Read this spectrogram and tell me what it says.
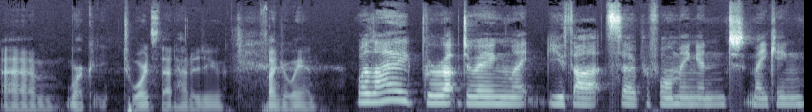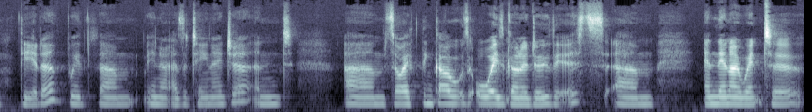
um, work towards that? How did you find your way in? Well, I grew up doing like youth arts, so performing and making theatre with, um, you know, as a teenager. And um, so I think I was always going to do this. Um, and then I went to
